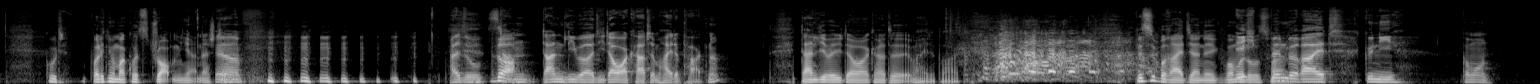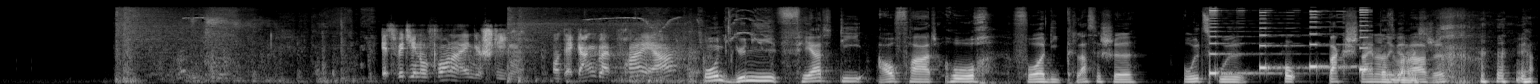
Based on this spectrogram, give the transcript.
Gut, wollte ich nur mal kurz droppen hier an der Stelle. ja. Also So. dann, dann lieber die Dauerkarte im Heidepark, ne? Dann lieber die Dauerkarte im Heidepark. Bist du bereit, Janik? Wollen wir Ich losfahren? bin bereit. Günni, come on. Es wird hier nur vorne eingestiegen. Und der Gang bleibt frei, ja? Und Günni fährt die Auffahrt hoch vor die klassische Oldschool Oh, Backsteinerne Garage. ja.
